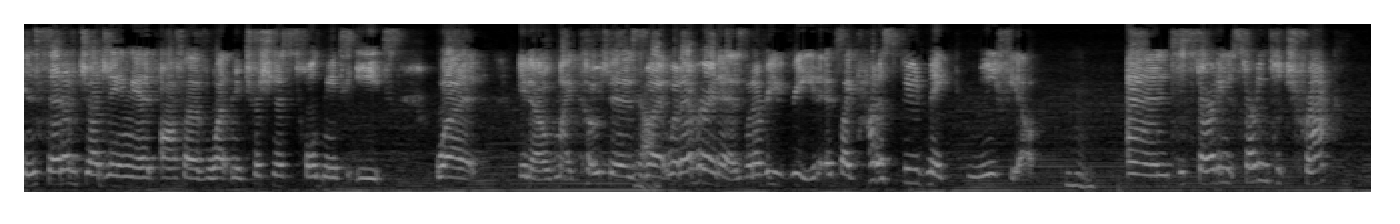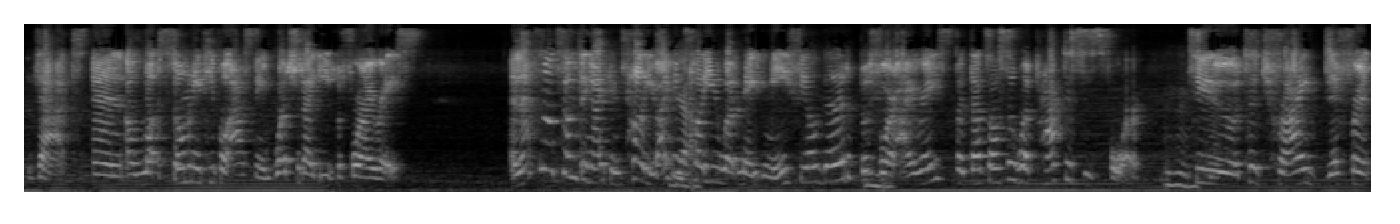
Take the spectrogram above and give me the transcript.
instead of judging it off of what nutritionists told me to eat, what you know my coaches, Yeah. what whatever it is, whatever you read, it's like how does food make me feel? Mhm. and to starting starting to track that and a lot so many people ask me what should i eat before i race and that's not something i can tell you i can Yeah. tell you what made me feel good before i race but that's also what practice is for Mhm. to to try different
